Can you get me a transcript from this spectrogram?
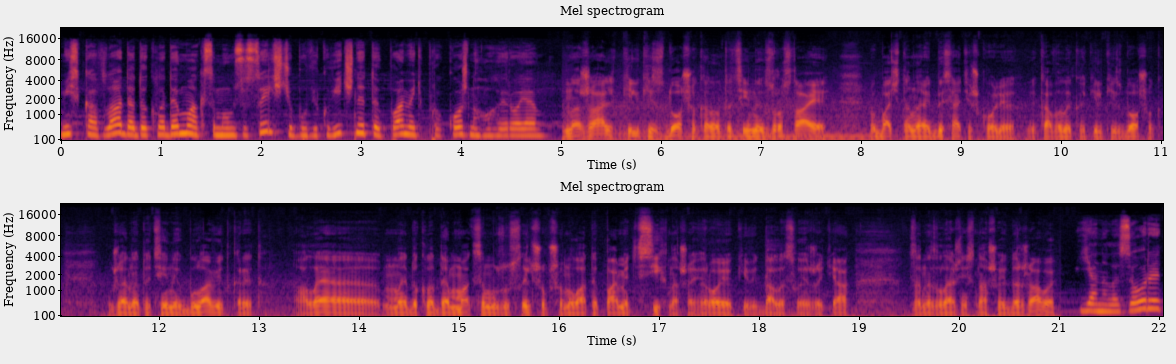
міська влада докладе максимум зусиль, щоб увіковічнити пам'ять про кожного героя. На жаль, кількість дошок анотаційних зростає. Ви бачите, навіть в 10 школі, яка велика кількість дошок вже анотаційних була відкрита. Але ми докладемо максимум зусиль, щоб шанувати пам'ять всіх наших героїв, які віддали своє життя за незалежність нашої держави. Яна Лазорик,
